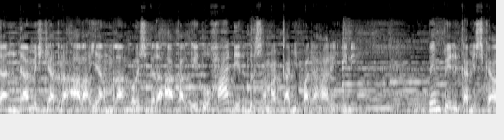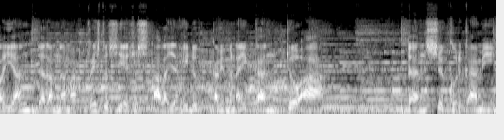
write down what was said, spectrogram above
dan damai sejahtera Allah yang melampaui segala akal itu hadir bersama kami pada hari ini. Pimpin kami sekalian dalam nama Kristus Yesus Allah yang hidup kami menaikkan doa dan syukur kami.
